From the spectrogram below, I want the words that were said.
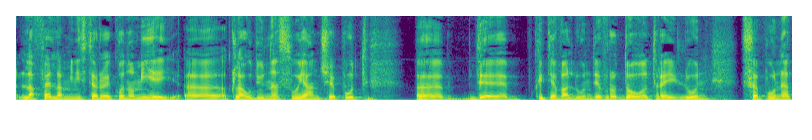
la fel, la Ministerul Economiei, uh, Claudiu Năsui a început uh, de câteva luni, de vreo două, trei luni, să pună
